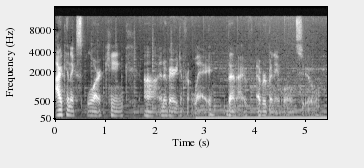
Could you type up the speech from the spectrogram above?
I can explore kink uh, in a very different way than I've ever been able to.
